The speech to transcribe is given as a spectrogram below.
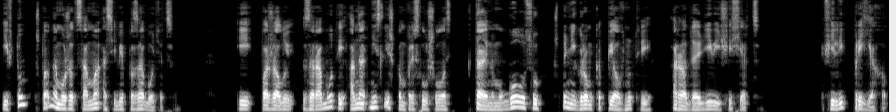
и в том, что она может сама о себе позаботиться. И, пожалуй, за работой она не слишком прислушивалась к тайному голосу, что негромко пел внутри, радуя девичье сердце. Филипп приехал.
